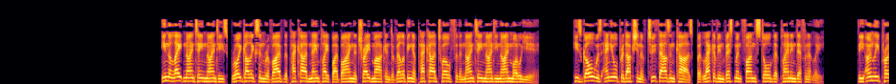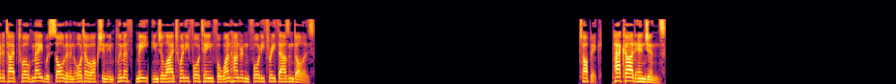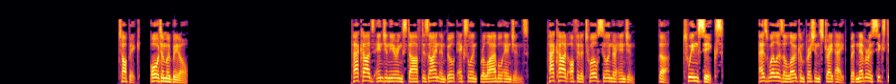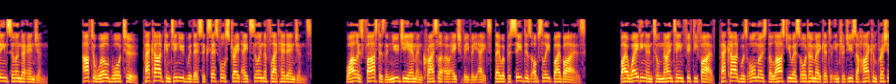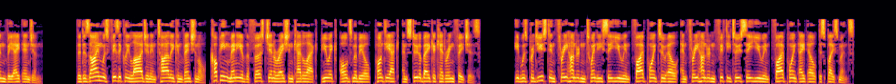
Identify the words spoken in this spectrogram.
In the late 1990s, Roy Gullickson revived the Packard nameplate by buying the trademark and developing a Packard 12 for the 1999 model year. His goal was annual production of 2,000 cars, but lack of investment funds stalled that plan indefinitely. The only prototype 12 made was sold at an auto auction in Plymouth, ME, in July 2014 for $143,000. Topic: Packard engines. Topic: Automobile. Packard's engineering staff designed and built excellent, reliable engines. Packard offered a 12-cylinder engine—the Twin 6, as well as a low-compression straight 8, but never a 16-cylinder engine. After World War II, Packard continued with their successful straight 8-cylinder flathead engines. While as fast as the new GM and Chrysler OHV V8s, they were perceived as obsolete by buyers. By waiting until 1955, Packard was almost the last U.S. automaker to introduce a high-compression V8 engine. The design was physically large and entirely conventional, copying many of the first-generation Cadillac, Buick, Oldsmobile, Pontiac, and Studebaker Kettering features. It was produced in 320 cu in 5.2 L and 352 cu in 5.8 L displacements.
